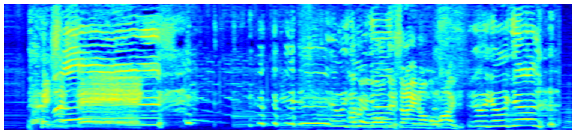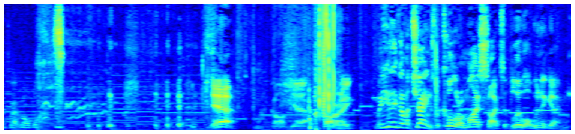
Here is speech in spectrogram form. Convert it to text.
it's a six. Here we I've been rolled again. this iron all my life. Here we go again. I Brett rolled once. Yeah. Oh my god, yeah. Sorry. What do you think if I change the colour on my side to blue, I'll win again?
